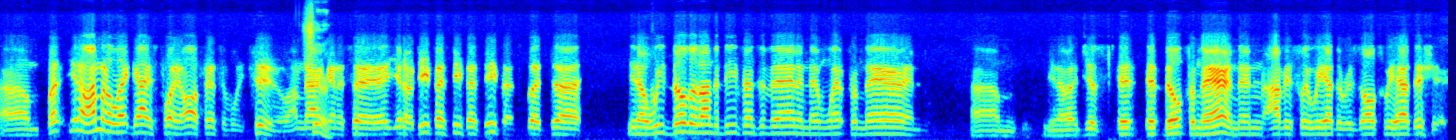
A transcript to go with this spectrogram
Um, but, you know, I'm going to let guys play offensively too. I'm not sure. going to say, you know, defense, defense, defense. But, uh, you know, we built it on the defensive end and then went from there. And, um, you know, it just it, it built from there. And then obviously we had the results we had this year.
